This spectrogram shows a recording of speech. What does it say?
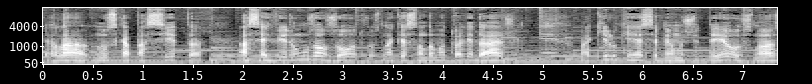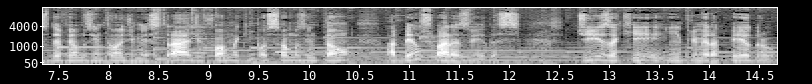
ela nos capacita a servir uns aos outros na questão da mutualidade. Aquilo que recebemos de Deus, nós devemos então administrar de forma que possamos então abençoar as vidas. Diz aqui em 1 Pedro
